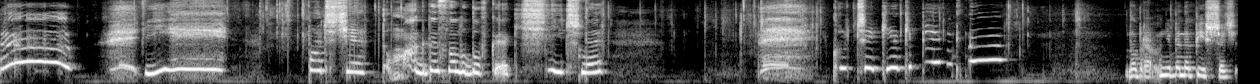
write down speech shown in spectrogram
Aaa! Je! Patrzcie, to magnes na lodówkę, jakiś śliczny. Kolczyki, jakie piękne. Dobra, nie będę piszczeć.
